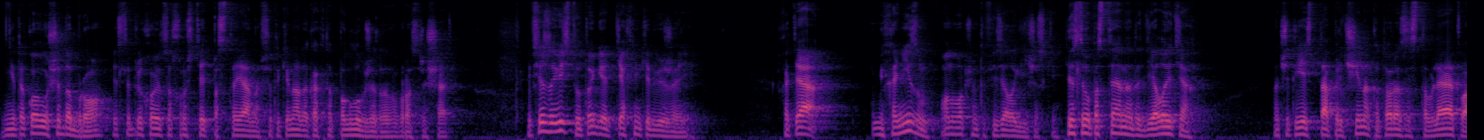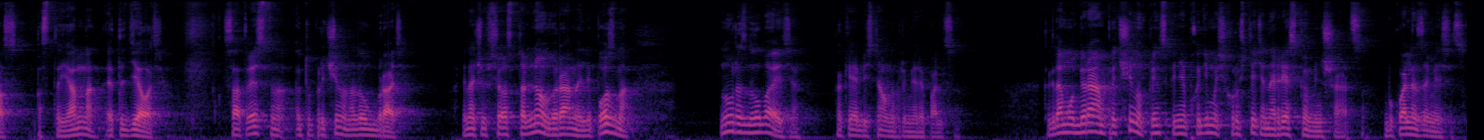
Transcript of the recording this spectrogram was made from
не такое уж и добро, если приходится хрустеть постоянно, все-таки надо как-то поглубже этот вопрос решать. И все зависит в итоге от техники движений. Хотя механизм, он в общем-то физиологический. Если вы постоянно это делаете, значит есть та причина, которая заставляет вас постоянно это делать. Соответственно, эту причину надо убрать. Иначе все остальное вы рано или поздно, ну, раздолбаете, как я объяснял на примере пальца. Когда мы убираем причину, в принципе, необходимость хрустеть, она резко уменьшается, буквально за месяц.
